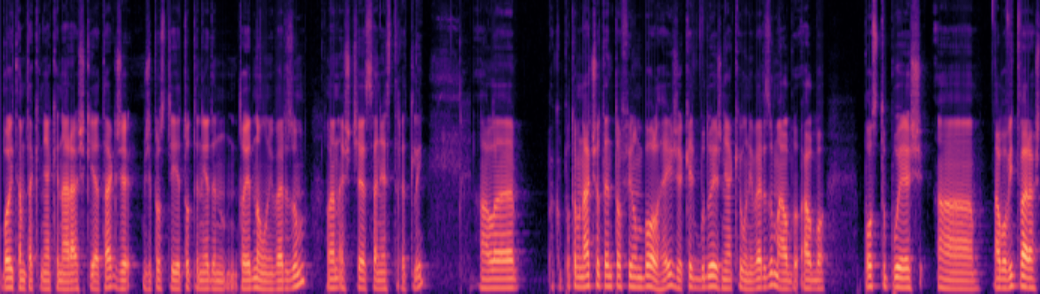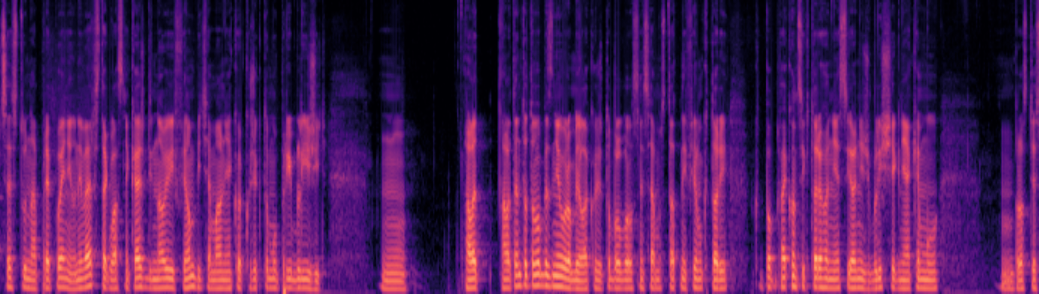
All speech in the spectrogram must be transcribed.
boli tam také nejaké narážky a tak, že, že proste je to ten jeden, to jedno univerzum, len ešte sa nestretli. Ale ako potom na čo tento film bol, hej, že keď buduješ nejaké univerzum alebo, alebo postupuješ a, alebo vytváraš cestu na prepojenie univerz, tak vlastne každý nový film by ťa mal nejako akože k tomu priblížiť. Hmm. Ale, ale tento to vôbec neurobil, akože to bol vlastne samostatný film, ktorý, na konci ktorého nie si o nič bližšie k nejakému hm, proste e,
